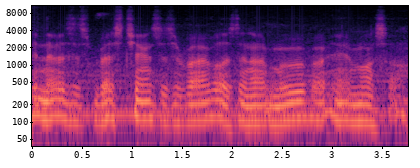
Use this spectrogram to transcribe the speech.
It knows its best chance of survival is to not move or a muscle.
